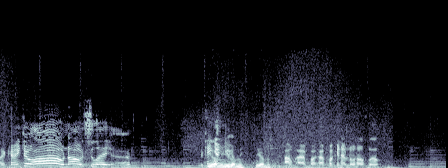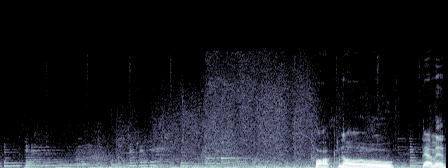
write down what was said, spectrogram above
I can't do. Oh no, it's too late. I You can't got get me, you. you got me, you got me. I, I, I fucking have no health now. Fuck, no. Damn it.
